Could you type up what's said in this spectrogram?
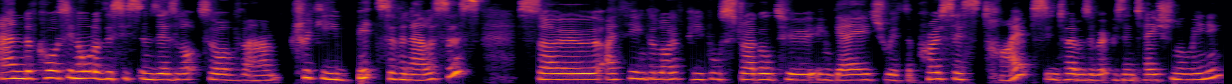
And of course, in all of the systems, there's lots of um, tricky bits of analysis. So I think a lot of people struggle to engage with the process types in terms of representational meaning.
